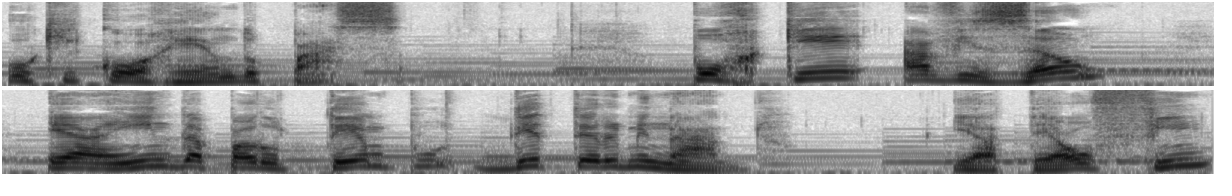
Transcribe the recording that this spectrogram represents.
o que correndo passa. Porque a visão é ainda para o tempo determinado, e até ao fim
